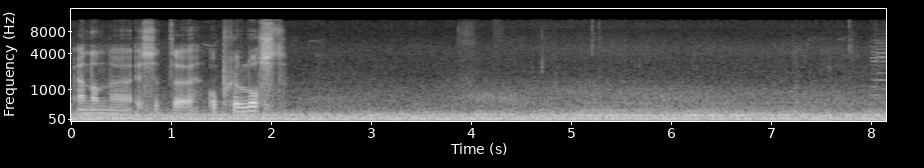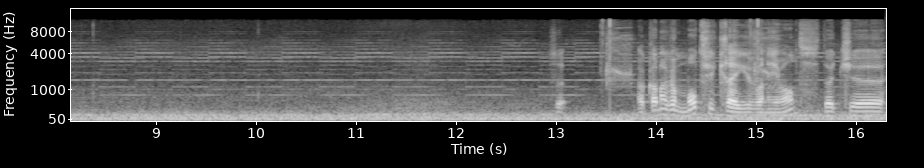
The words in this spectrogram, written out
En dan eh, is het eh, opgelost. Zo. Ik had nog een mod gekregen van iemand dat je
